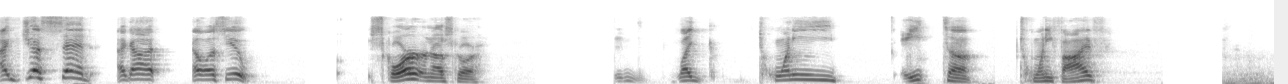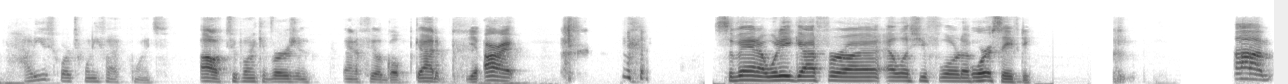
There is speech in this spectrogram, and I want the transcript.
I just said I got LSU. Score or no score? Like 28 to 25. How do you score 25 points? Oh, two point conversion and a field goal. Got it. Yep. All right. Savannah, what do you got for uh, LSU Florida? Or safety. Um,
